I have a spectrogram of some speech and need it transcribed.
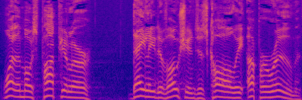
one of the most popular daily devotions is called the Upper Room.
